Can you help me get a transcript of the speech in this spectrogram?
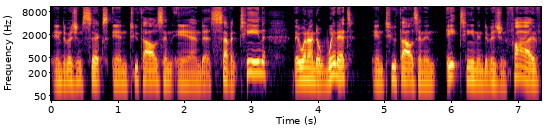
in Division Six in 2017. They went on to win it in 2018 in Division Five,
